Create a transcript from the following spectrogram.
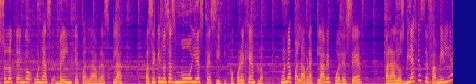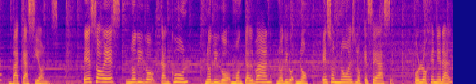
solo tengo unas 20 palabras clave. Así que no seas muy específico. Por ejemplo, una palabra clave puede ser para los viajes de familia, vacaciones. Eso es, no digo Cancún, no digo Monte Albán, no digo, no, eso no es lo que se hace. Por lo general,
